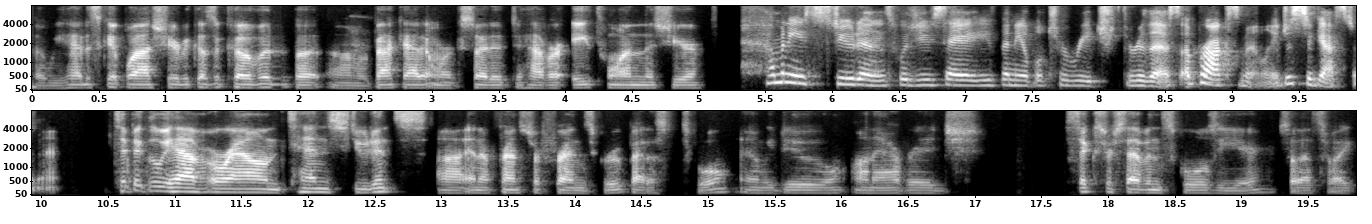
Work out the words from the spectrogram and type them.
So we had to skip last year because of COVID, but um, we're back at it and we're excited to have our eighth one this year. How many students would you say you've been able to reach through this, approximately, just a guesstimate? Typically, we have around 10 students uh, in a Friends for Friends group at a school, and we do on average six or seven schools a year. So that's like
